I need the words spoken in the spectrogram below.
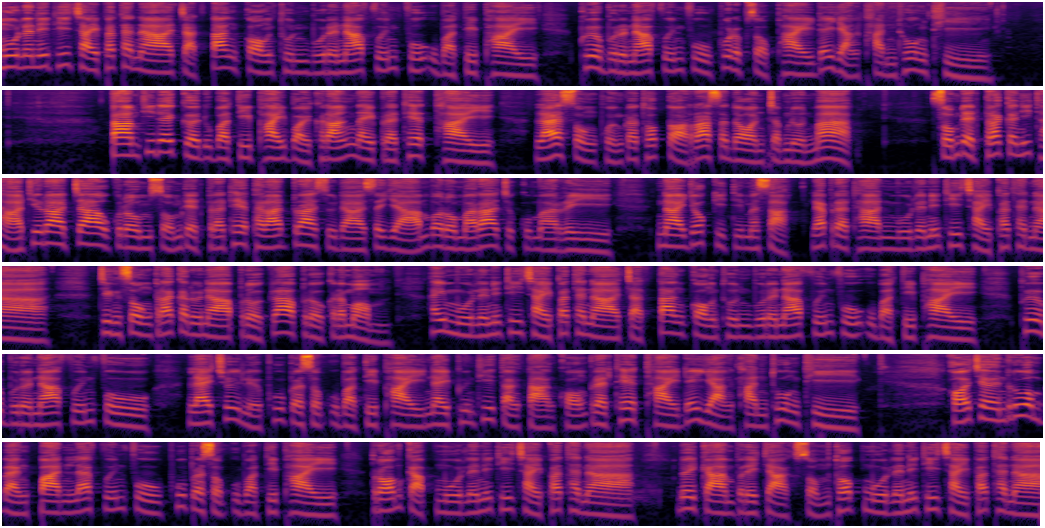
มูลนิธิชัยพัฒนาจัดตั้งกองทุนบูรณะฟื้นฟูอุบัติภัย เพื่อบูรณะฟื้นฟูผู้ประสบภัยได้อย่างทันท่วงที ตามที่ได้เกิดอุบัติภัยบ่อยครั้งในประเทศไทย และส่งผลกระทบต่อราษฎรจำนวนมาก สมเด็จพระกนิษฐาธิราชเจ้ากรม สมเด็จพระเทพรัตนราชสุดาสยามบรมราชกุมารี นายกกิติมศักดิ์และประธานมูลนิธิชัยพัฒนา จึงทรงพระกรุณาโปรดเกล้าโปรดกระหม่อม ให้มูลนิธิชัยพัฒนาจัดตั้งกองทุนบูรณะฟื้นฟูอุบัติภัย เพื่อบูรณะฟื้นฟู และช่วยเหลือผู้ประสบอุบัติภัยในพื้นที่ต่างๆ ของประเทศไทยได้อย่างทันท่วงที ขอเชิญร่วมแบ่งปันและฟื้นฟูผู้ประสบอุบัติภัย พร้อมกับมูลนิธิชัยพัฒนา ด้วยการบริจาคสมทบมูลนิธิชัยพัฒนา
